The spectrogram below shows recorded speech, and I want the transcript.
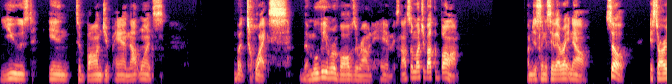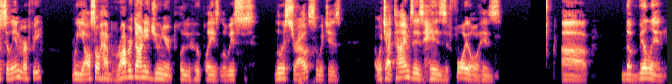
used in to bomb Japan not once but twice. The movie revolves around him. It's not so much about the bomb. I'm just going to say that right now. So, it stars Cillian Murphy. We also have Robert Downey Jr. who plays Lewis Lewis Strauss, which is which at times is his foil, his uh the villain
